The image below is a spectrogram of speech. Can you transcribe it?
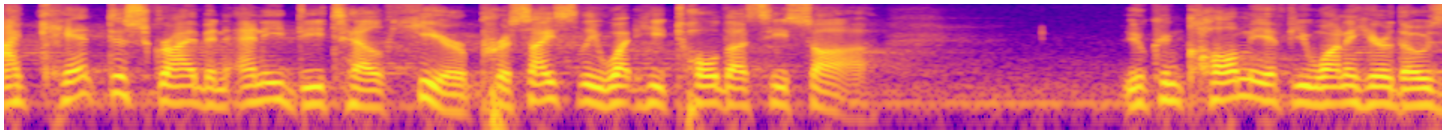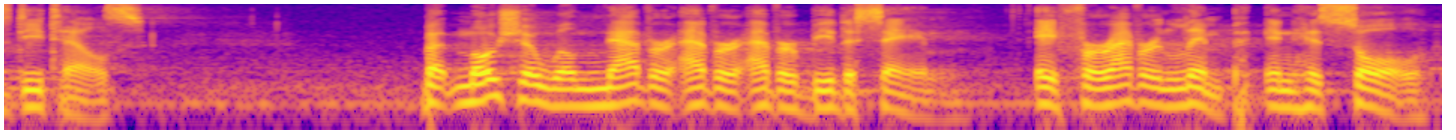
I can't describe in any detail here precisely what he told us he saw. You can call me if you want to hear those details. But Moshe will never, ever, ever be the same, a forever limp in his soul.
